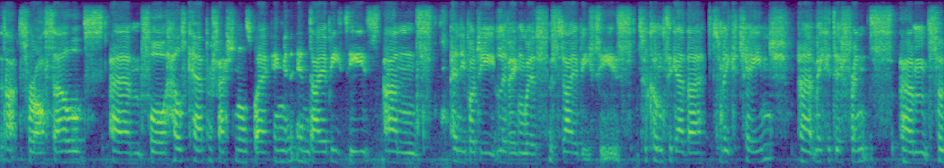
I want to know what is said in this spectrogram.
That's for ourselves, um, for healthcare professionals working in, in diabetes, and anybody living with, with, diabetes to come together to make a change, uh, make a difference um, for,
